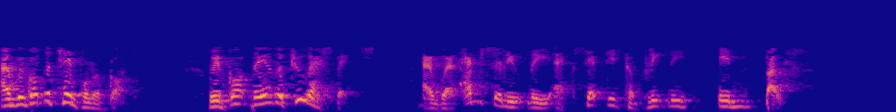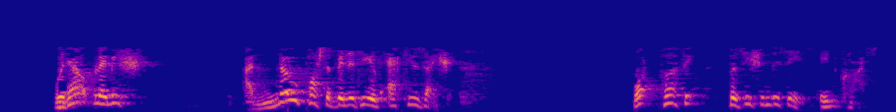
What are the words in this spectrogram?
and we've got the temple of God. We've got there the two aspects and we're absolutely accepted completely in both. Without blemish and no possibility of accusation. What perfect position this is in Christ.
